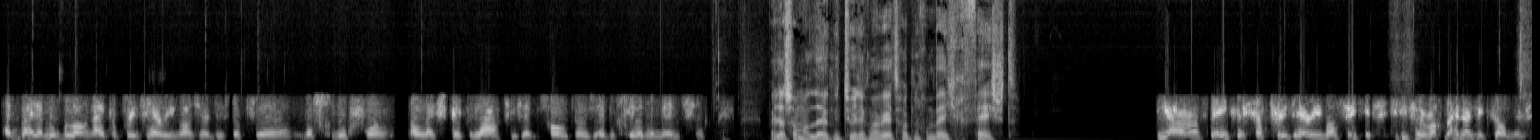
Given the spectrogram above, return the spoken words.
en bijna nog belangrijker, Prins Harry was er. Dus dat uh, was genoeg voor allerlei speculaties en foto's en verschillende mensen. Maar dat is allemaal leuk natuurlijk, maar werd er ook nog een beetje gefeest? Ja, zeker. Ja, Prins Harry was je verwacht bijna niks anders.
